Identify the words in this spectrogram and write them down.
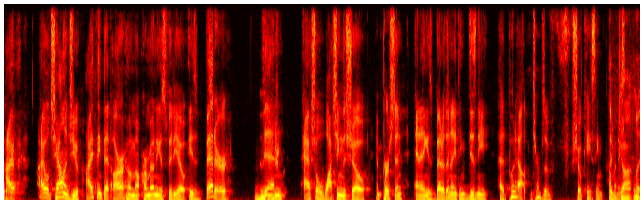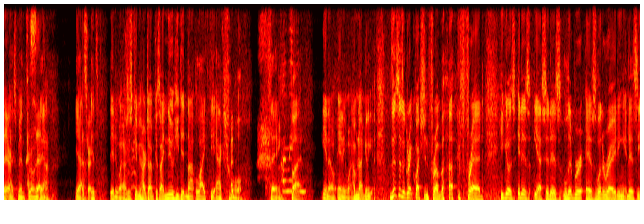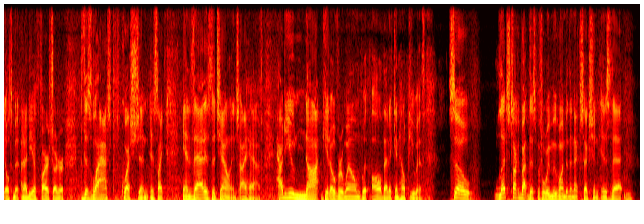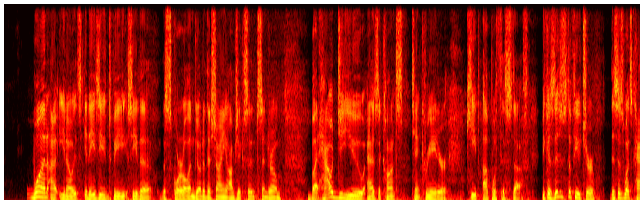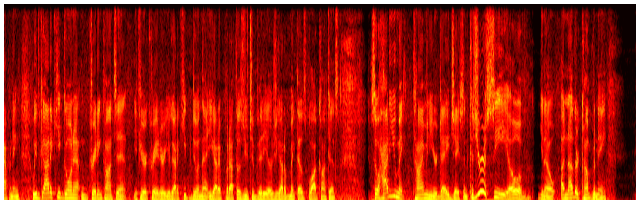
I I will challenge you. I think that our homo- harmonious video is better than actual watching the show in person, and I think it's better than anything Disney had put out in terms of showcasing the gauntlet There, has been thrown said it. down. Yeah, That's right. It's, anyway, I was just giving a hard time because I knew he did not like the actual thing. but you know, anyway, I'm not going to. This is a great question from uh, Fred. He goes, "It is yes, it is liber it is liberating. It is the ultimate idea of Firestarter." But this last question is like, and that is the challenge I have. How do you not get overwhelmed with all that it can help you with? So let's talk about this before we move on to the next section. Is that one I, you know it's it easy to be see the the squirrel and go to the shiny object sy- syndrome. But how do you as a content creator keep up with this stuff? Because this is the future. This is what's happening. We've got to keep going out and creating content. If you're a creator you've got to keep doing that. You got to put out those youtube videos. You got to make those blog contents. So how do you make time in your day jason? Because you're a ceo of you know another company.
